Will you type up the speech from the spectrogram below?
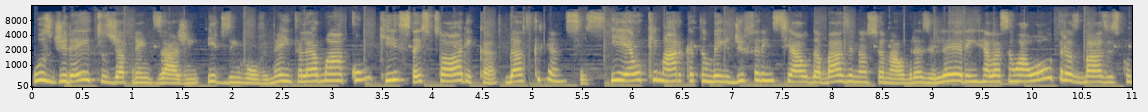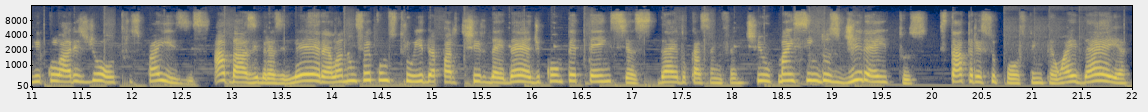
os direitos de aprendizagem e desenvolvimento é uma conquista histórica das crianças. E é o que marca também o diferencial da Base Nacional Brasileira em relação a outras bases curriculares de outros países. A base brasileira, ela não foi construída a partir da ideia de competências da educação infantil, mas sim dos direitos. Está pressuposto, então, a ideia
